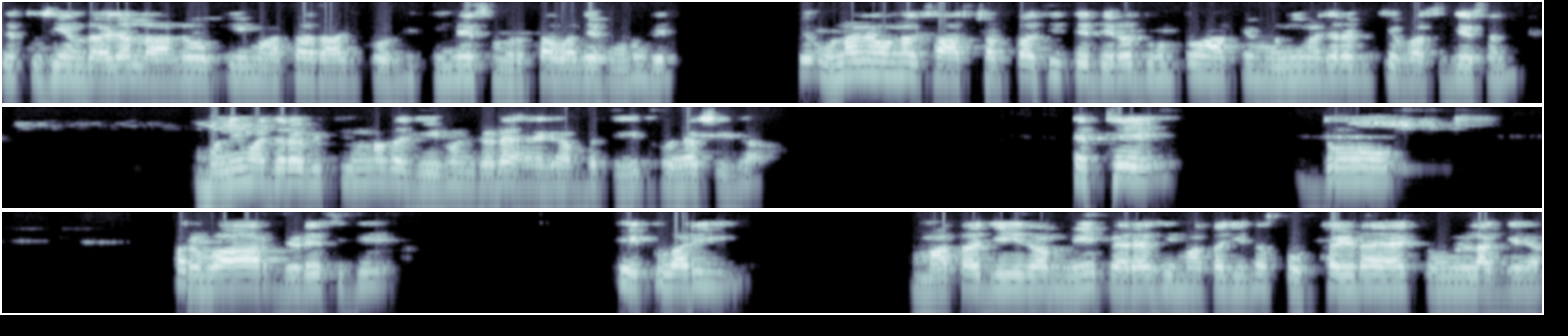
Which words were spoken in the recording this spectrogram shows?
ਤੇ ਤੁਸੀਂ ਅੰਦਾਜ਼ਾ ਲਾ ਲਓ ਕਿ ਮਾਤਾ ਰਾਜ ਕੌਰ ਜੀ ਕਿੰਨੇ ਸਮਰਥਾ ਵਾਲੇ ਹੋਣਗੇ। ਤੇ ਉਹਨਾਂ ਨੇ ਉਹਨਾਂ ਦਾ ਸਾਥ ਛੱਡਤਾ ਸੀ ਤੇ ਦੇਹਰਾਦੂਨ ਤੋਂ ਆ ਕੇ ਮੁਨੀ ਮਾਜਰਾ ਵਿੱਚ ਵਸ ਗਏ ਸਨ। ਮੁਨੀ ਮਾਜਰਾ ਵਿੱਚ ਉਹਨਾਂ ਦਾ ਜੀਵਨ ਜਿਹੜਾ ਹੈਗਾ ਬਤੀਤ ਹੋਇਆ ਸੀਗਾ। ਇੱਥੇ ਦੋ ਪਰਿਵਾਰ ਜਿਹੜੇ ਸੀਗੇ ਇੱਕ ਵਾਰੀ ਮਾਤਾ ਜੀ ਦਾ ਮੀਂਹ ਪੈ ਰਿਹਾ ਸੀ, ਮਾਤਾ ਜੀ ਦਾ ਕੋਠਾ ਜਿਹੜਾ ਹੈ ਟੁੱਟਣ ਲੱਗ ਗਿਆ।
